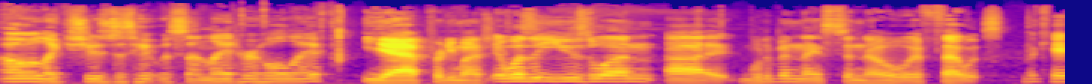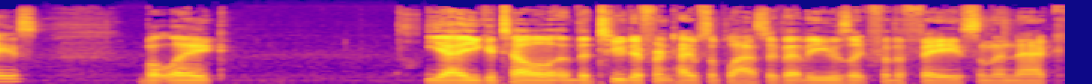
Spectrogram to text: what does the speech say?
Oh, like she was just hit with sunlight her whole life. Yeah, pretty much. It was a used one. Uh, it would have been nice to know if that was the case, but like, yeah, you could tell the two different types of plastic that they use, like for the face and the neck,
